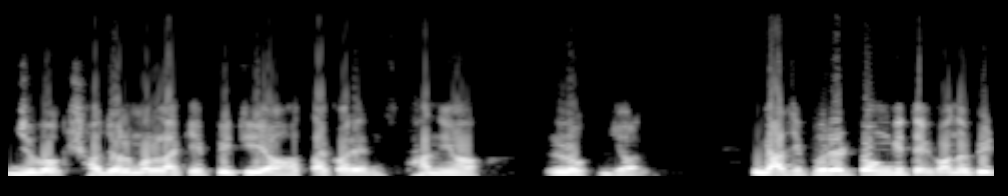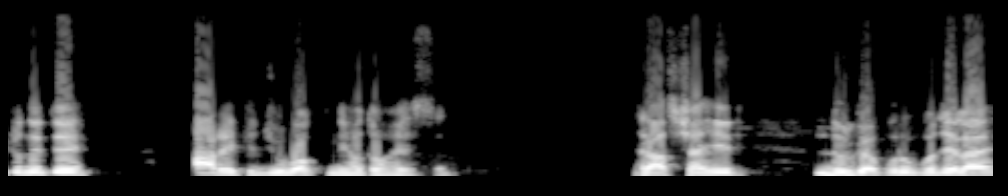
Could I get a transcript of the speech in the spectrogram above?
যুবক সজল মোল্লাকে পিটিয়ে হত্যা করেন স্থানীয় লোকজন। গাজীপুরের টঙ্গীতে গণপিটুনিতে আরেক যুবক নিহত হয়েছেন। রাজশাহীর দুর্গাপুর উপজেলায়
